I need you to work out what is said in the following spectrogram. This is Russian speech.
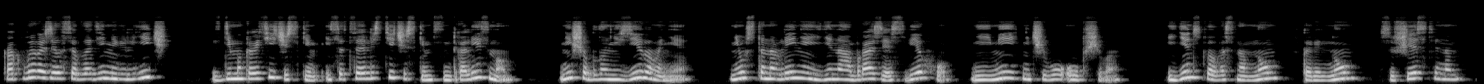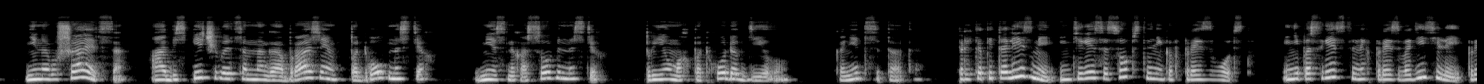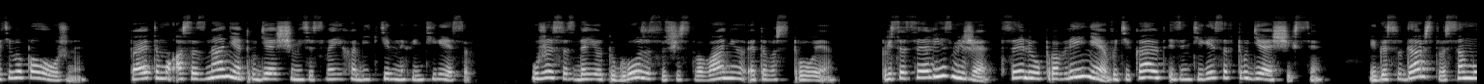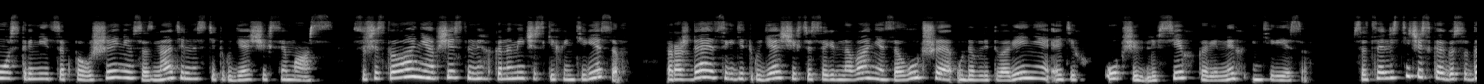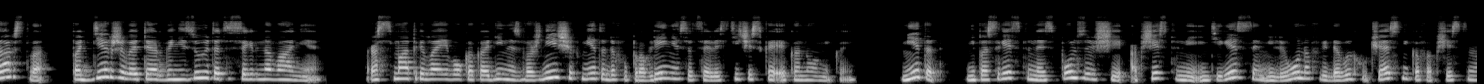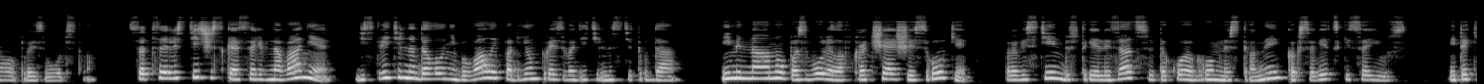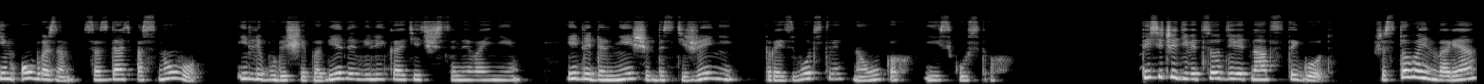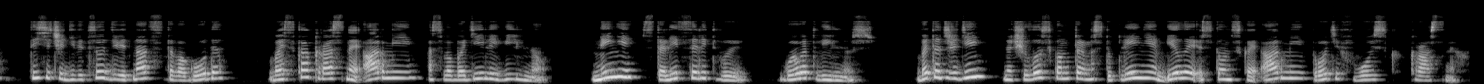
Как выразился Владимир Ильич, с демократическим и социалистическим централизмом ни шаблонизирование, ни установление единообразия сверху не имеет ничего общего. Единство в основном, в коренном, существенном не нарушается, а обеспечивается многообразием в подробностях, местных особенностях, приемах подхода к делу. Конец цитаты. При капитализме интересы собственников производств и непосредственных производителей противоположны, поэтому осознание трудящимися своих объективных интересов уже создает угрозу существованию этого строя. При социализме же цели управления вытекают из интересов трудящихся, и государство само стремится к повышению сознательности трудящихся масс. Существование общественных экономических интересов порождает среди трудящихся соревнования за лучшее удовлетворение этих общих для всех коренных интересов. Социалистическое государство поддерживает и организует это соревнование, рассматривая его как один из важнейших методов управления социалистической экономикой. Метод, непосредственно использующий общественные интересы миллионов рядовых участников общественного производства. Социалистическое соревнование действительно дало небывалый подъем производительности труда. Именно оно позволило в кратчайшие сроки провести индустриализацию такой огромной страны, как Советский Союз, и таким образом создать основу и для будущей победы в Великой Отечественной войне, и для дальнейших достижений в производстве, науках и искусствах. 1919 год. 6 января 1919 года войска Красной Армии освободили Вильно, ныне столица Литвы, город Вильнюс. В этот же день началось контрнаступление Белой эстонской армии против войск красных.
